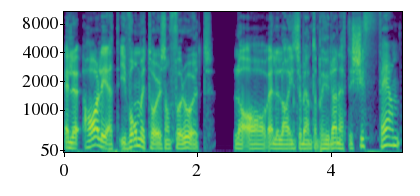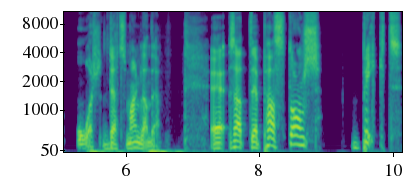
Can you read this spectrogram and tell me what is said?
eller har letat i Vomitory som förra året la, av, eller la instrumenten på hyllan efter 25 års dödsmanglande. Eh, så att eh, pastorns bikt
